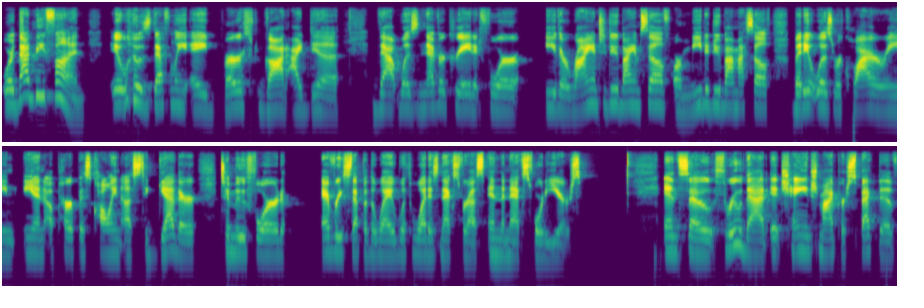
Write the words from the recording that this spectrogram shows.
or that'd be fun. It was definitely a birthed God idea that was never created for either Ryan to do by himself or me to do by myself, but it was requiring in a purpose calling us together to move forward every step of the way with what is next for us in the next 40 years. And so through that, it changed my perspective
